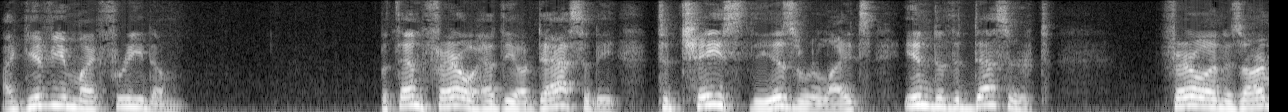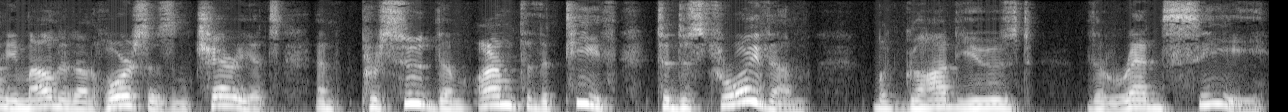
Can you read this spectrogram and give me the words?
I give you my freedom. But then Pharaoh had the audacity to chase the Israelites into the desert. Pharaoh and his army mounted on horses and chariots and pursued them armed to the teeth to destroy them. But God used the Red Sea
